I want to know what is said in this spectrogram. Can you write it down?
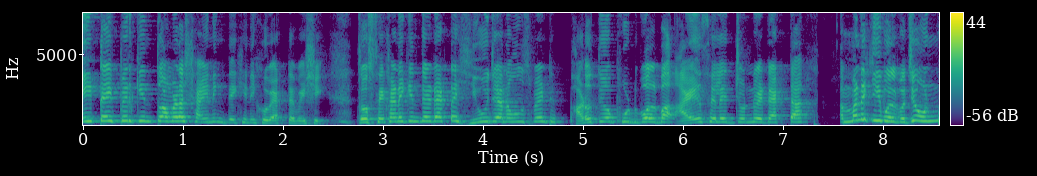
এই টাইপের কিন্তু আমরা শাইনিং দেখিনি খুব একটা বেশি। তো সেখানে কিন্তু এটা একটা হিউজ অ্যানাউন্সমেন্ট ভারতীয় ফুটবল বা আইএসএল এর জন্য এটা একটা মানে কি বলব, যে অন্য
